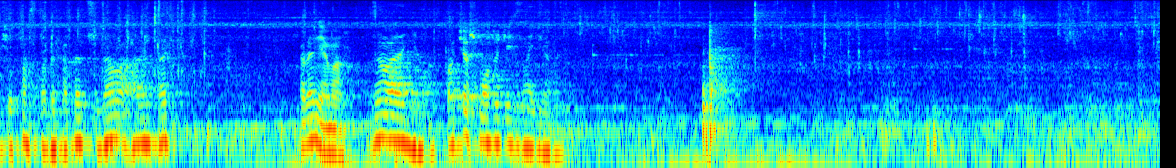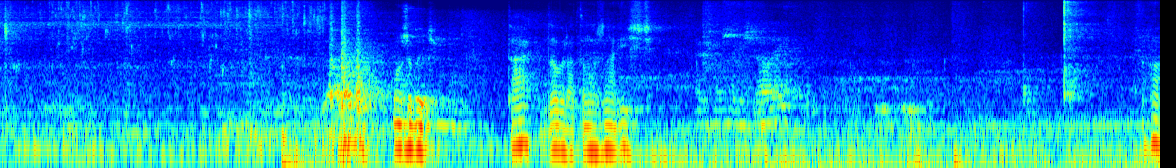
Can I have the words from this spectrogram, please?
mi się pasta BHP przydała, ale tak... Ale nie ma. No ale nie ma. Chociaż może gdzieś znajdziemy. Może być. Tak, dobra, to można iść. dalej. Aha,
